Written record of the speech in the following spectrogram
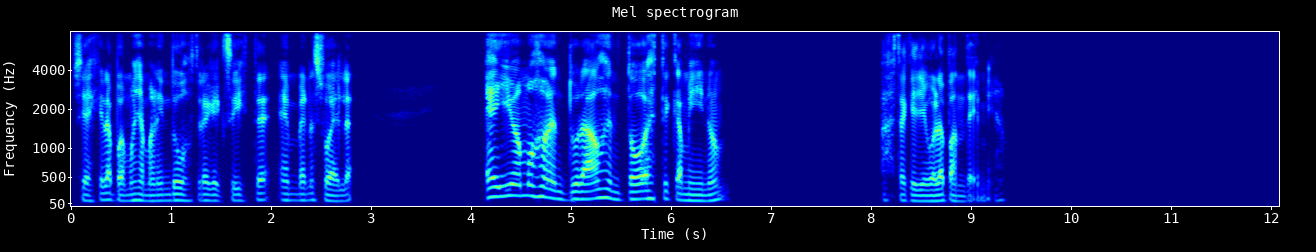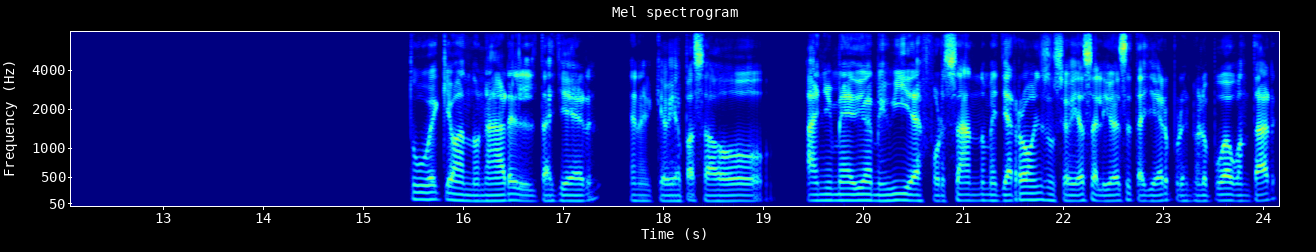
si es que la podemos llamar industria que existe en Venezuela. E íbamos aventurados en todo este camino hasta que llegó la pandemia. Tuve que abandonar el taller en el que había pasado año y medio de mi vida esforzándome. Ya Robinson se había salido de ese taller porque no lo pude aguantar.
